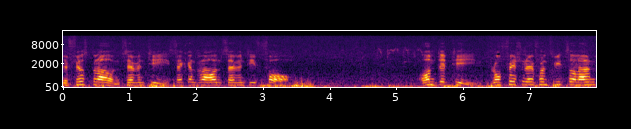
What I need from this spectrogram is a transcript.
The first round 70, second round 74. On the tee, Professional from Switzerland,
